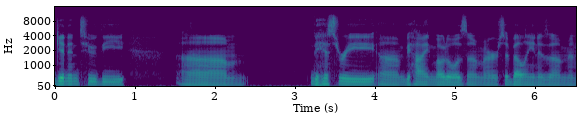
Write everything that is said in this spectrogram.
get into the um, the history um, behind modalism or Sabellianism and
